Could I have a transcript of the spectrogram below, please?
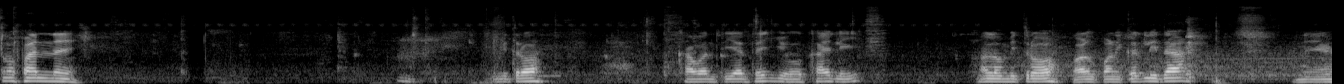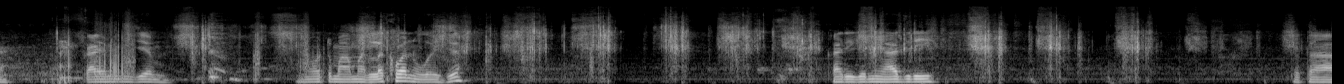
તોફાન નહીં. મિત્રો ખાવાનું તૈયાર થઈ ગયો. ખાઈ લઈ હાલો મિત્રો વાળું પાણી કરી લીધા. અને કાયમ જેમ નોટમાં અમારે લખવાનું હોય છે. કારીગરની હાજરી તથા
